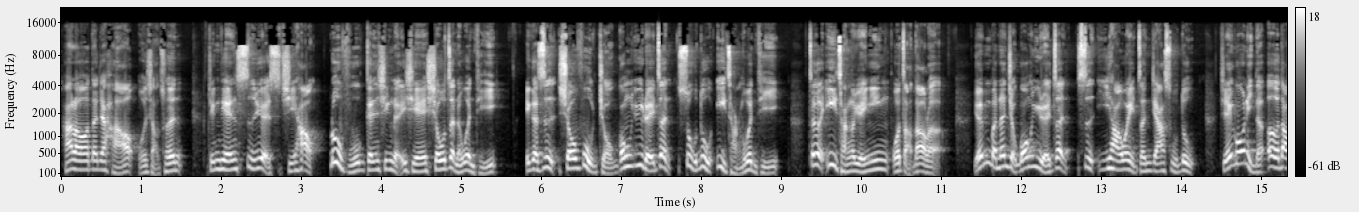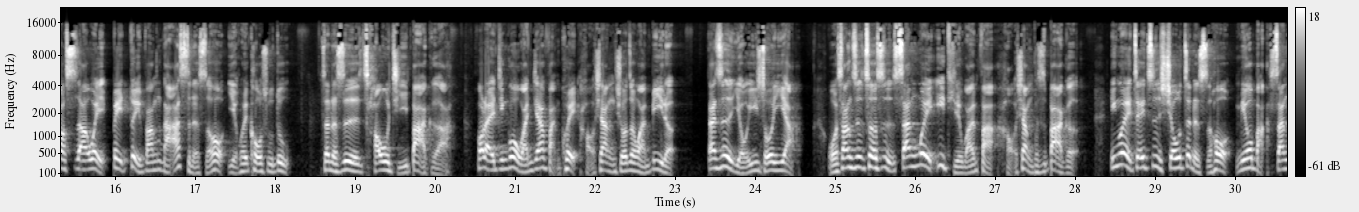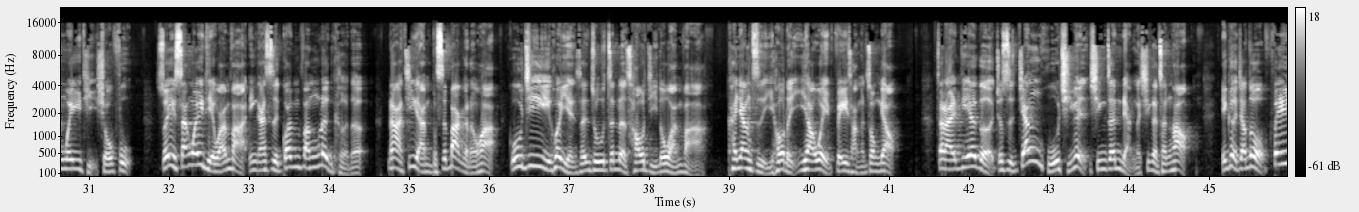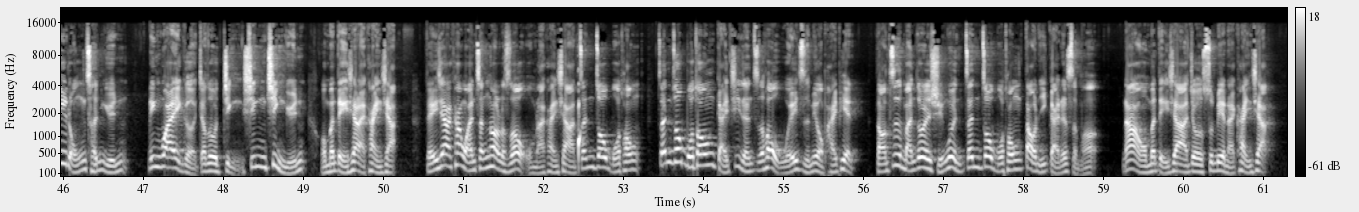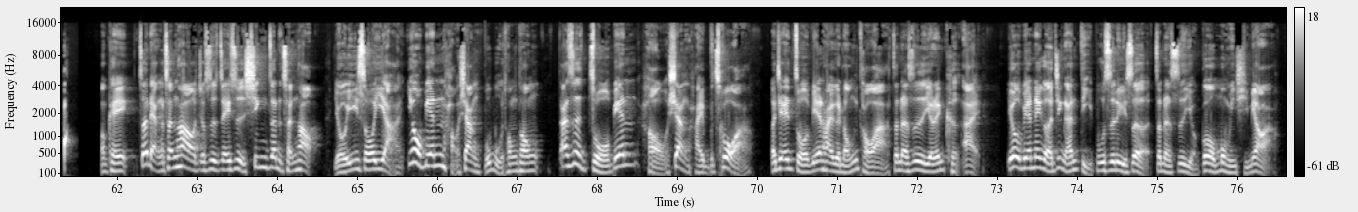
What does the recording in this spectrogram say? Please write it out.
Hello，大家好，我是小春。今天四月十七号，路服更新了一些修正的问题，一个是修复九宫预雷阵速度异常的问题。这个异常的原因我找到了，原本的九宫预雷阵是一号位增加速度，结果你的二到四号位被对方打死的时候也会扣速度，真的是超级 bug 啊！后来经过玩家反馈，好像修正完毕了。但是有一说一啊，我上次测试三位一体的玩法好像不是 bug。因为这次修正的时候没有把三位一体修复，所以三位一体玩法应该是官方认可的。那既然不是 bug 的话，估计会衍生出真的超级多玩法啊。看样子以后的一号位非常的重要。再来第二个就是江湖奇愿新增两个新的称号，一个叫做飞龙成云，另外一个叫做景星庆云。我们等一下来看一下。等一下看完称号的时候，我们来看一下真州博通。真州博通改技能之后，我一直没有拍片。导致蛮多人询问真周博通到底改了什么？那我们等一下就顺便来看一下。OK，这两个称号就是这一次新增的称号。有一说一啊，右边好像普普通通，但是左边好像还不错啊，而且左边还有个龙头啊，真的是有点可爱。右边那个竟然底部是绿色，真的是有够莫名其妙啊。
